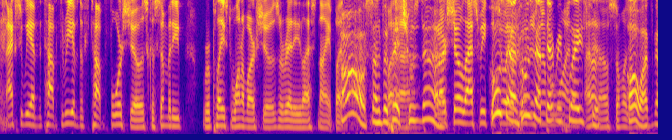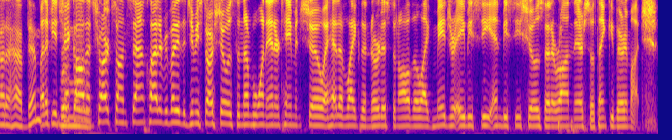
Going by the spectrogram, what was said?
Actually, we have the top three of the top four shows because somebody replaced one of our shows already last night. But Oh, son of a but, bitch! uh, Who's that? But our show last week. Who's Joy that? Who's that that number one. replaced I don't it? know. Somebody. Oh, I've got to have them. But if you check all the charts on SoundCloud, everybody, the Jimmy Star Show is the number one entertainment show ahead of like the Nerdist and all the like major ABC, NBC shows that are on there. So thank you very much.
